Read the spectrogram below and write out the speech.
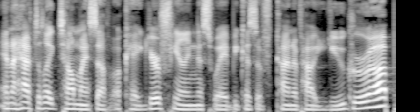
and i have to like tell myself okay you're feeling this way because of kind of how you grew up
